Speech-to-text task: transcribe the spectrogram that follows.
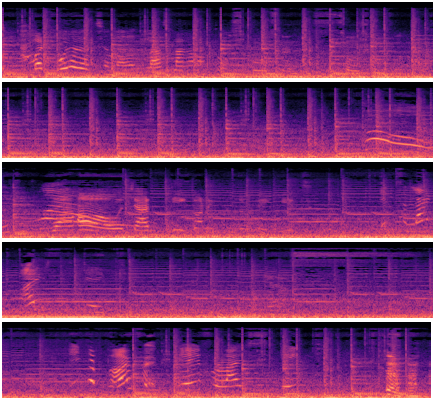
to. But what are the two? Last one. চারদিক অনেক সুন্দর হয়ে গিয়েছে It's like ice skating. It's a perfect day for ice skating.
